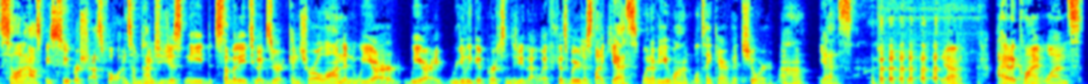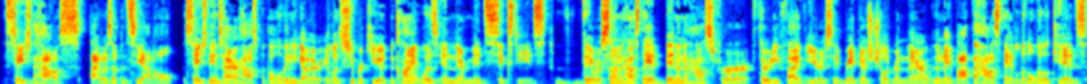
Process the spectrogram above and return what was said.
Selling a house can be super stressful, and sometimes you just need somebody to exert control on. And we are we are a really good person to do that with because we're just like, yes, whatever you want, we'll take care of it. Sure, uh huh, yes. yeah. I had a client once stage the house. I was up in Seattle, stage the entire house, put the whole thing together. It looked super cute. The client was in their mid 60s. They were selling the house. They had been in the house for 35 years. They raised their children there. Then they bought the house. They had little, little kids,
